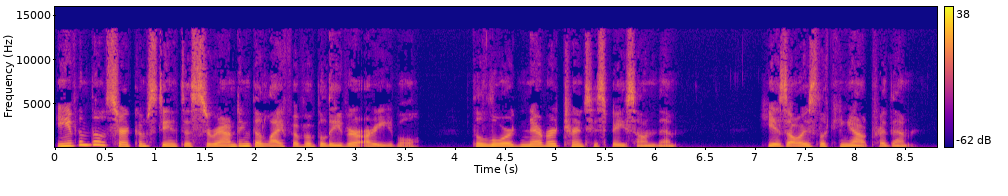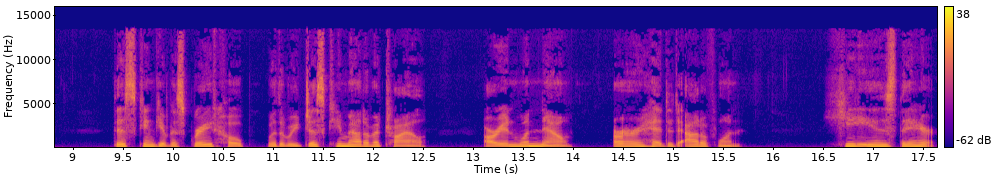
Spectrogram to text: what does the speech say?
Even though circumstances surrounding the life of a believer are evil, the Lord never turns his face on them. He is always looking out for them. This can give us great hope whether we just came out of a trial, are in one now, or are headed out of one. He is there.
